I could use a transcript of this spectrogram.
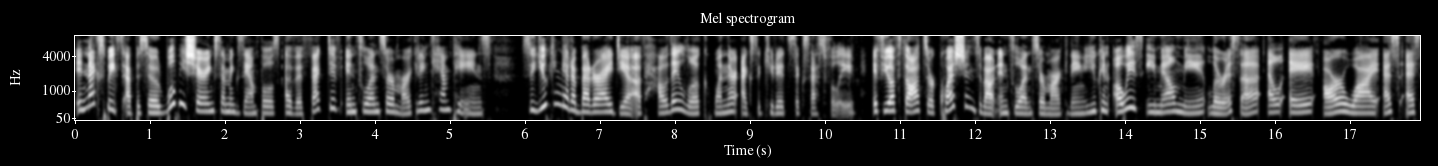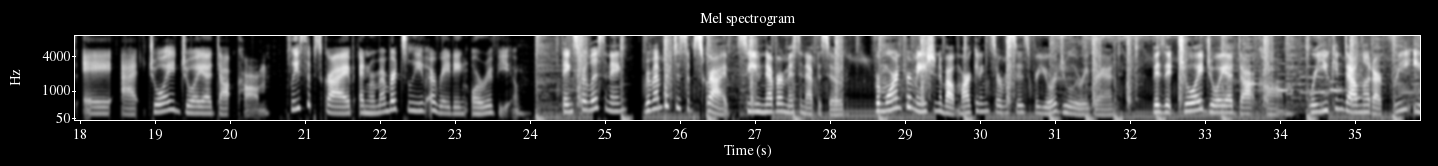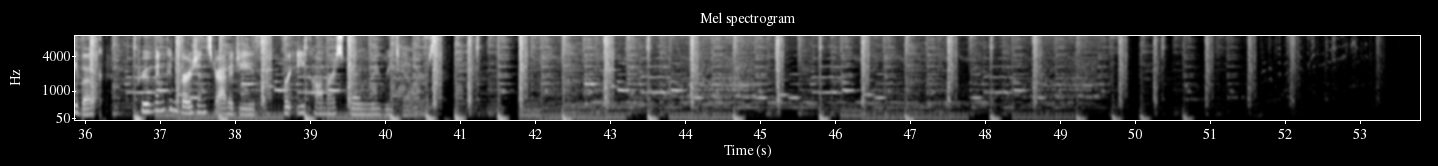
In next week's episode, we'll be sharing some examples of effective influencer marketing campaigns so you can get a better idea of how they look when they're executed successfully. If you have thoughts or questions about influencer marketing, you can always email me, Larysa, L A R Y S S A, at joyjoya.com. Please subscribe and remember to leave a rating or review. Thanks for listening. Remember to subscribe so you never miss an episode. For more information about marketing services for your jewelry brand, visit joyjoya.com where you can download our free ebook, Proven Conversion Strategies for E-commerce Jewelry Retailers.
